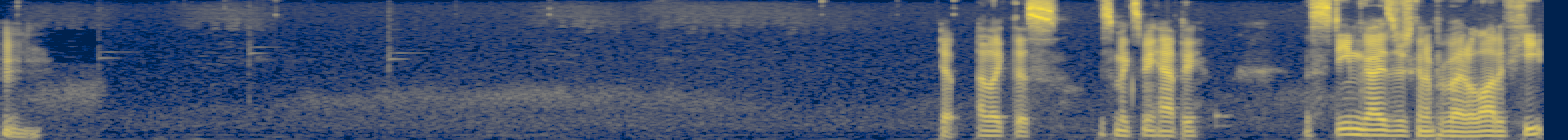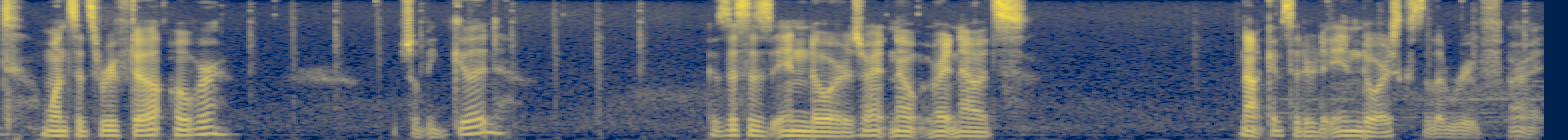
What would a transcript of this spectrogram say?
Hmm. Yep, I like this. This makes me happy. The steam geyser is going to provide a lot of heat once it's roofed over, which will be good. Because this is indoors, right? No, right now it's not considered indoors because of the roof. All right.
